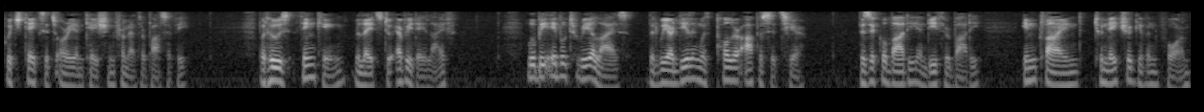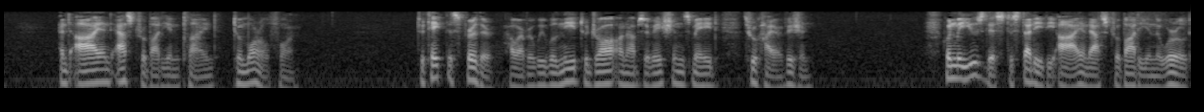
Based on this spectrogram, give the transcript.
which takes its orientation from anthroposophy, but whose thinking relates to everyday life, will be able to realize that we are dealing with polar opposites here physical body and ether body inclined to nature given form, and I and astral body inclined to moral form. To take this further, however, we will need to draw on observations made through higher vision. When we use this to study the I and astral body in the world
